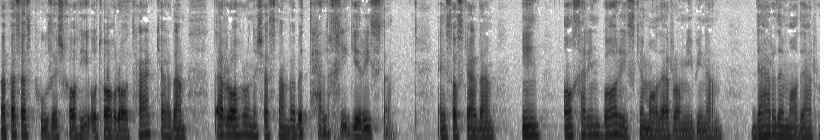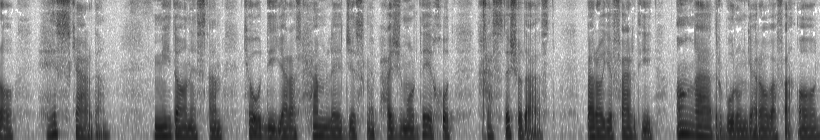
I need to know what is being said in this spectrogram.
و پس از پوزش خواهی اتاق را ترک کردم در راه رو نشستم و به تلخی گریستم. احساس کردم این آخرین باری است که مادر را می‌بینم. درد مادر را حس کردم. می‌دانستم که او دیگر از حمل جسم پژمرده خود خسته شده است. برای فردی آنقدر برونگرا و فعال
